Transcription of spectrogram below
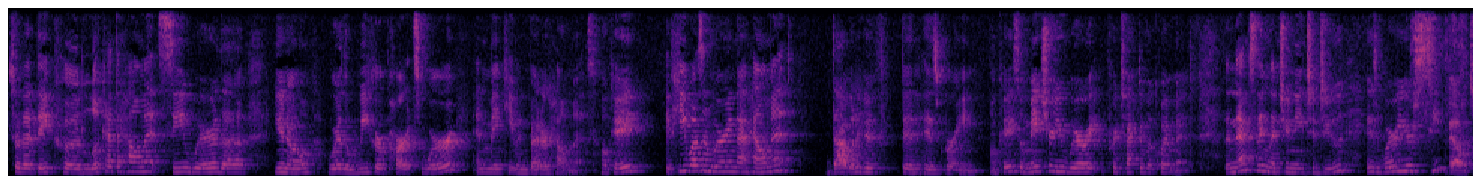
so that they could look at the helmet, see where the you know where the weaker parts were, and make even better helmets. Okay, if he wasn't wearing that helmet, that would have been his brain. Okay, so make sure you wear protective equipment. The next thing that you need to do is wear your seatbelt.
